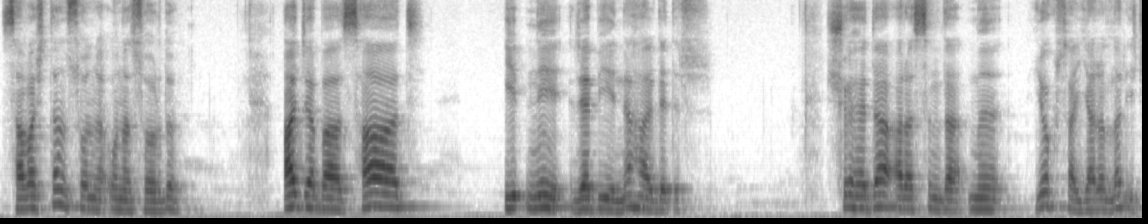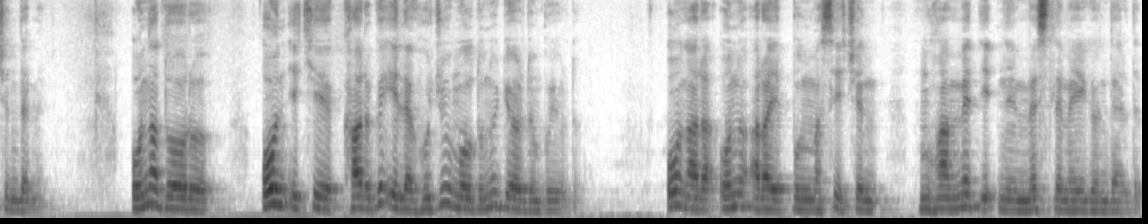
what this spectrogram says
savaştan sonra ona sordu. Acaba Sa'd İbni Rebi ne haldedir? Şüheda arasında mı yoksa yaralılar içinde mi? Ona doğru 12 kargı ile hücum olduğunu gördüm buyurdu. On ara, onu arayıp bulması için Muhammed İbni Mesleme'yi gönderdi.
